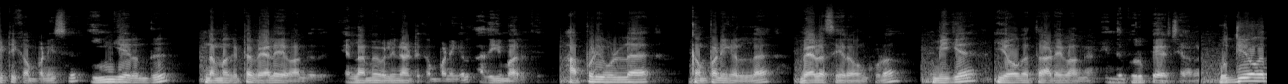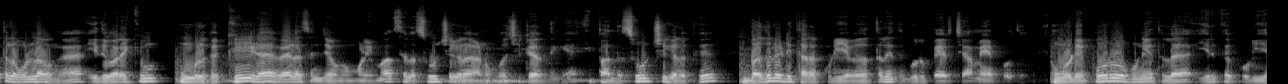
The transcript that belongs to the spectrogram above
ஐடி கம்பெனிஸ் இங்கே இருந்து நம்மக்கிட்ட வேலையை வாங்குது. எல்லாமே வெளிநாட்டு கம்பெனிகள் அதிகமாக இருக்குது அப்படி உள்ள கம்பெனிகளில் வேலை செய்கிறவங்க கூட மிக யோகத்தை அடைவாங்க இந்த குரு பயிற்சியாளர் உத்தியோகத்தில் உள்ளவங்க இது வரைக்கும் உங்களுக்கு கீழே வேலை செஞ்சவங்க மூலிமா சில சூழ்ச்சிகளை அனுபவிச்சுட்டே இருந்தீங்க. இப்போ அந்த சூழ்ச்சிகளுக்கு பதிலடி தரக்கூடிய விதத்தில் இந்த குரு பெயர்ச்சி அமைய போகுது. உங்களுடைய பூர்வ புண்ணியத்தில் இருக்கக்கூடிய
